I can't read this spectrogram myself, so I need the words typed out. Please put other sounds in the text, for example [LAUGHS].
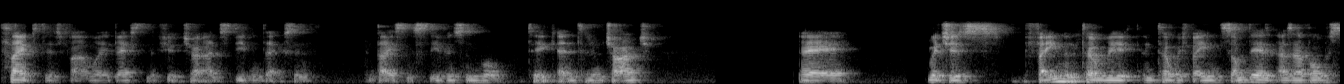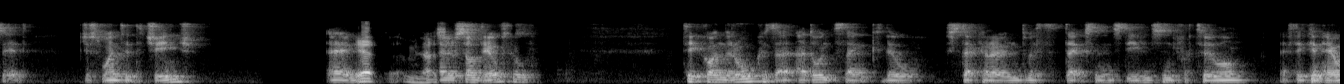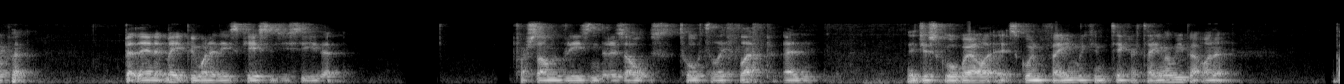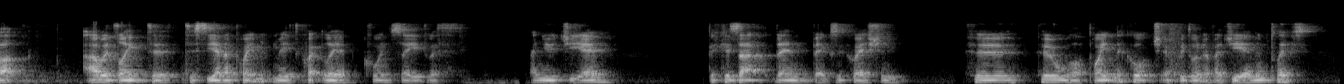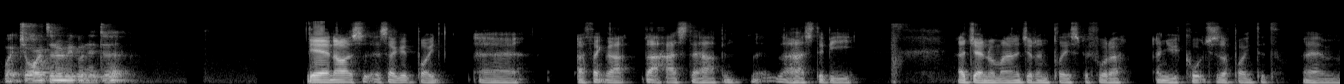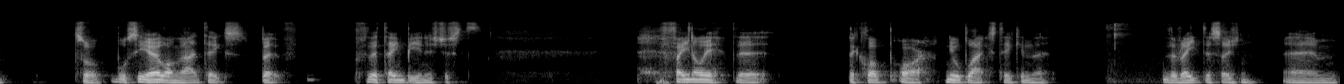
thanks to his family, best in the future, and Stephen Dixon Dyson Stevenson will take interim charge, uh, which is fine until we until we find somebody, as I've always said, just wanted to change. Um, Yeah, I mean that's somebody else will take on the role because I, I don't think they'll stick around with Dixon and Stevenson for too long if they can help it. But then it might be one of these cases you see that for some reason the results totally flip and they just go, well, it's going fine, we can take our time a wee bit on it. But I would like to, to see an appointment made quickly and coincide with a new GM because that then begs the question who who will appoint the coach if we don't have a GM in place? Which order are we going to do it? Yeah, no, it's it's a good point. Uh, I think that that has to happen. There has to be a general manager in place before a, a new coach is appointed. Um, so we'll see how long that takes. But f- for the time being, it's just finally the the club or Neil Black's taking the the right decision um,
